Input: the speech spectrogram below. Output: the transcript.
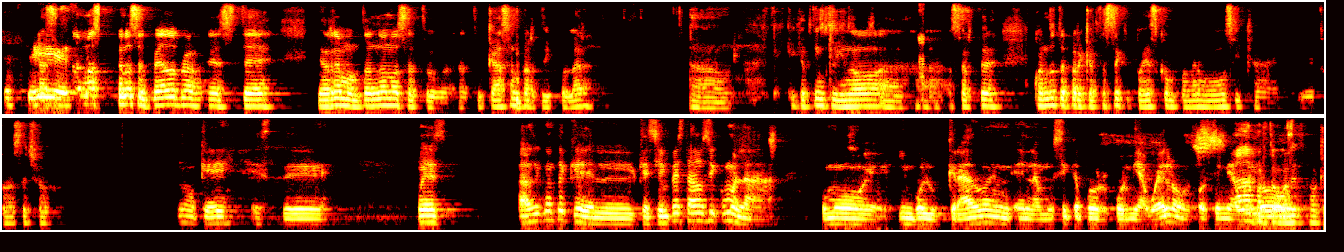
Sí, Así está más o menos el pedo, bro. Este, ya remontándonos a tu, a tu casa en particular, um, ¿qué, ¿qué, te inclinó a, a, hacerte? ¿Cuándo te percataste que podías componer música y todo ese show? Ok, este, pues, haz de cuenta que, el, que siempre he estado así como la, como involucrado en, en la música por, por, mi abuelo, porque mi abuelo... Ah, por tu abuelo, ok.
